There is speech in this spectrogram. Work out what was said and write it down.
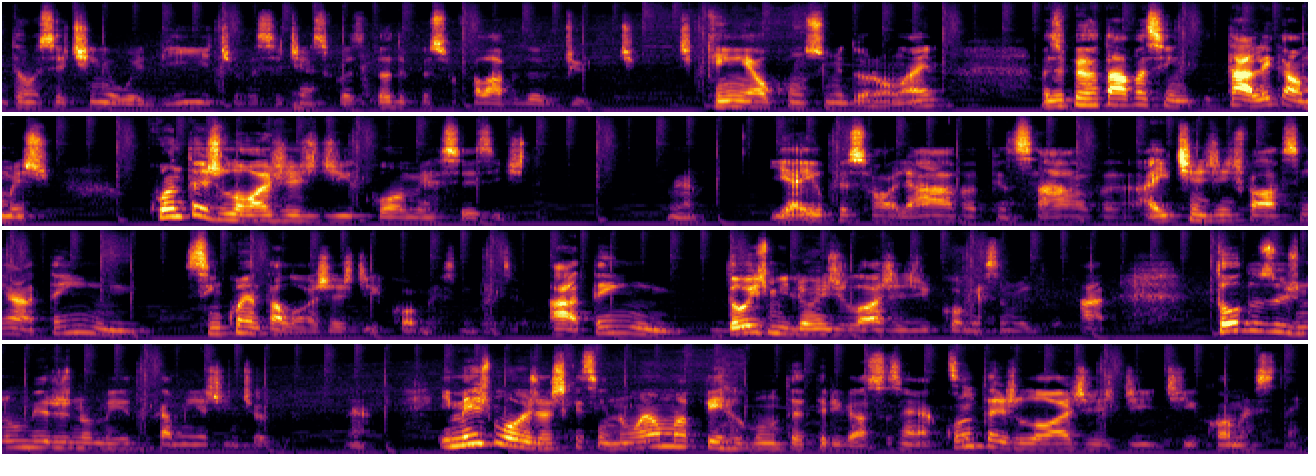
então você tinha o EBIT, você tinha as coisas todas, a pessoa falava do, de, de, de, quem é o consumidor online, mas eu perguntava assim, tá, legal, mas quantas lojas de e-commerce existem? Né? E aí o pessoal olhava, pensava, aí tinha gente que falava assim, ah, tem 50 lojas de e-commerce no Brasil. Ah, tem 2 milhões de lojas de e-commerce no Brasil. Ah, todos os números no meio do caminho a gente ouviu. Né? E mesmo hoje, acho que assim, não é uma pergunta trivial, assim, ah, quantas Sim. lojas de e-commerce tem?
